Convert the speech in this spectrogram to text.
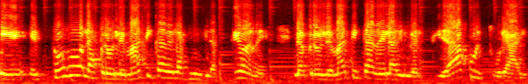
Eh, toda la problemática de las migraciones, la problemática de la diversidad cultural,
